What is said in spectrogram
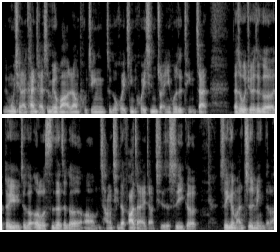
目前来看起来是没有办法让普京这个回心回心转意或者是停战。但是我觉得这个对于这个俄罗斯的这个嗯长期的发展来讲，其实是一个是一个蛮致命的啦。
